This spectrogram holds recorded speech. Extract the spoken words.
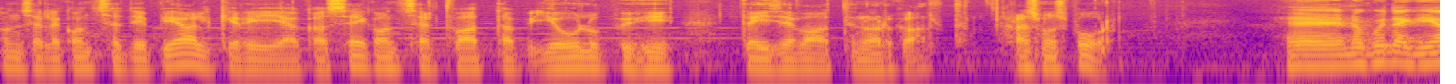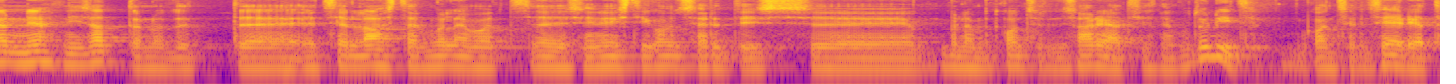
on selle kontserdi pealkiri ja ka see kontsert vaatab jõulupühi teise vaatenurga alt. Rasmus Puur no kuidagi on jah nii sattunud, et, et sel aastal mõlemad eh, siin Eesti Kontserdis, eh, mõlemad kontserdisarjad siis nagu tulid, kontserdiseeriad.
